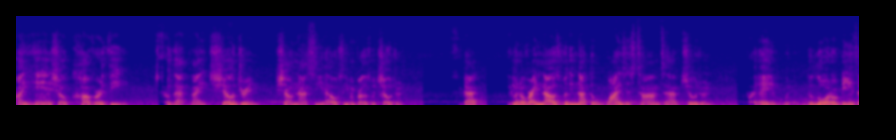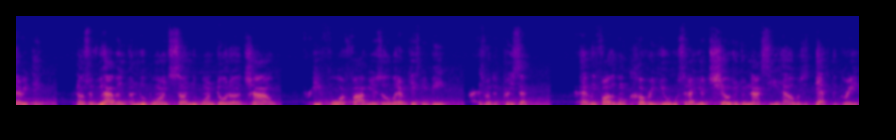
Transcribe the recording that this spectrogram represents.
My hand shall cover thee, so that thy children shall not see hell. So even brothers with children. See that? Even though right now is really not the wisest time to have children, but hey, the Lord ordains everything. You know, so if you have a, a newborn son, newborn daughter, a child, three, four, five years old, whatever case may be, I just read the precept. The Heavenly Father gonna cover you so that your children do not see hell, which is death, the grave.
